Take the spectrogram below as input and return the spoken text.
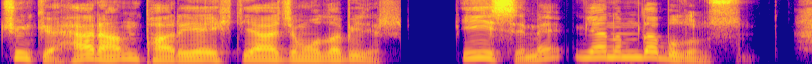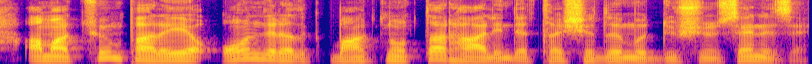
Çünkü her an paraya ihtiyacım olabilir. İyisi mi yanımda bulunsun. Ama tüm parayı 10 liralık banknotlar halinde taşıdığımı düşünsenize.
